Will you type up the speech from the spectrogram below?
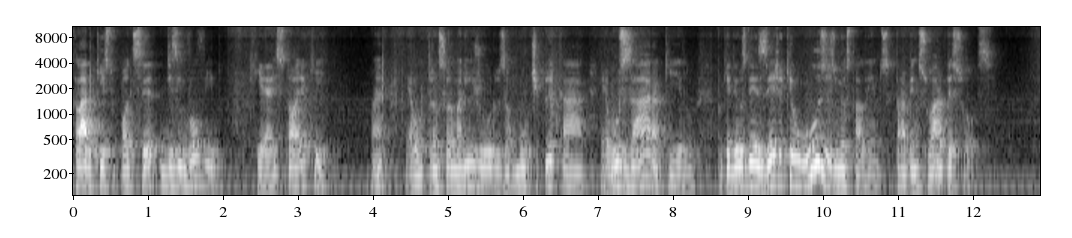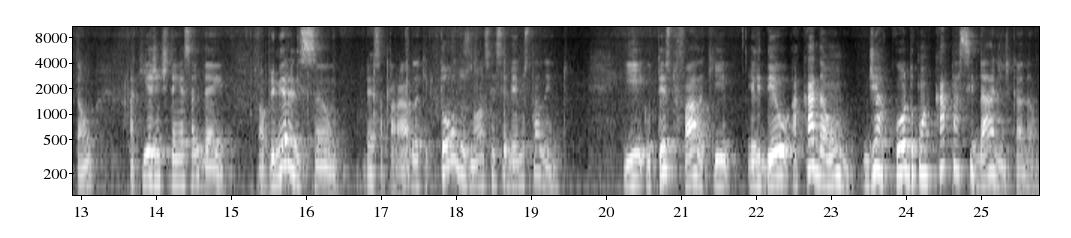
Claro que isso pode ser desenvolvido, que é a história aqui. É? é o transformar em juros, é o multiplicar, é usar aquilo, porque Deus deseja que eu use os meus talentos para abençoar pessoas. Então, aqui a gente tem essa ideia. A primeira lição dessa parábola é que todos nós recebemos talento. E o texto fala que ele deu a cada um de acordo com a capacidade de cada um.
